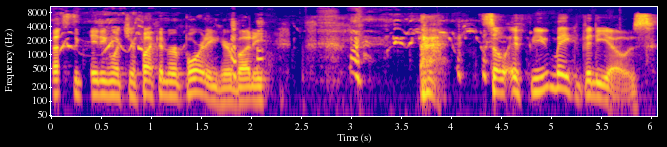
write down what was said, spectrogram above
investigating what you're fucking reporting here, buddy. so if you make videos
